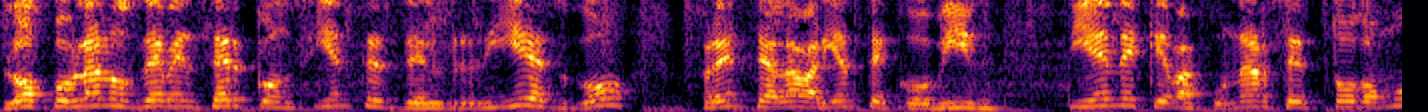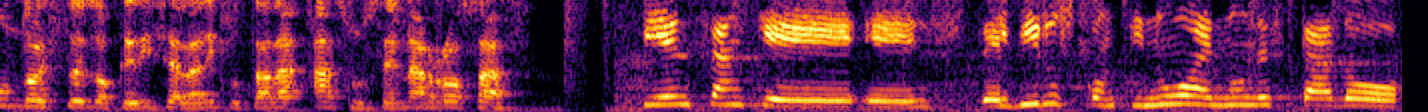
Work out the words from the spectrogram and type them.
Los poblanos deben ser conscientes del riesgo frente a la variante COVID. Tiene que vacunarse todo mundo. Esto es lo que dice la diputada Azucena Rosas piensan que este, el virus continúa en un estado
